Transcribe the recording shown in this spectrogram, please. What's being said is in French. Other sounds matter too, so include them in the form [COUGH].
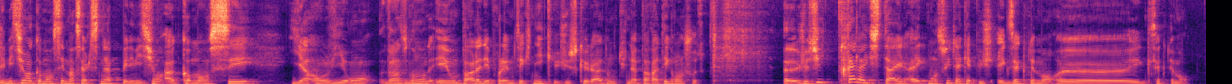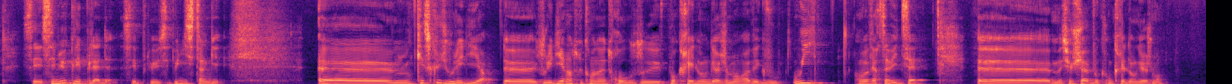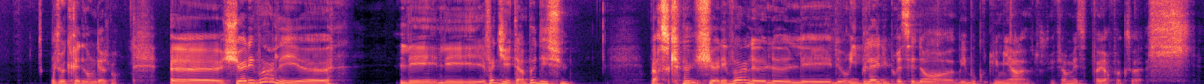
L'émission a commencé, Marcel Snap, mais l'émission a commencé il y a environ 20 secondes et on parlait des problèmes techniques jusque-là, donc tu n'as pas raté grand-chose. Euh, je suis très lifestyle avec mon sweat à capuche, exactement. euh, exactement. C'est mieux que les plaids, c'est plus, plus distingué. Euh, Qu'est-ce que je voulais dire? Je voulais dire un truc en intro pour créer de l'engagement avec vous. Oui, on va faire ça vite fait. Monsieur Chat veut qu'on crée de l'engagement. Je crée de l'engagement. Je suis allé voir les, les, les... En fait, j'ai été un peu déçu. Parce que je suis allé voir le, le- les- le replay du précédent. euh, mais beaucoup de lumière, là. je vais fermer ce Firefox.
